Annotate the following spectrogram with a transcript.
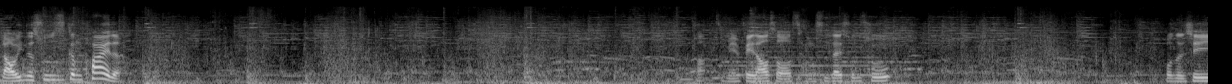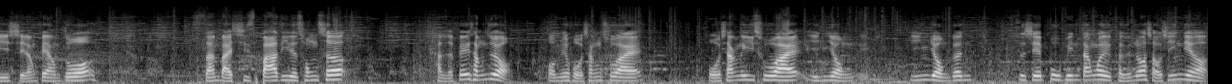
老鹰的速度是更快的。好，这边飞刀手尝试在输出，工程器血量非常多，三百七十八滴的冲车，砍了非常久，后面火枪出来。火枪一出来，英勇、英勇跟这些步兵单位可能就要小心一点了。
